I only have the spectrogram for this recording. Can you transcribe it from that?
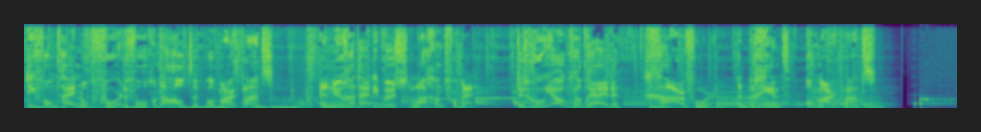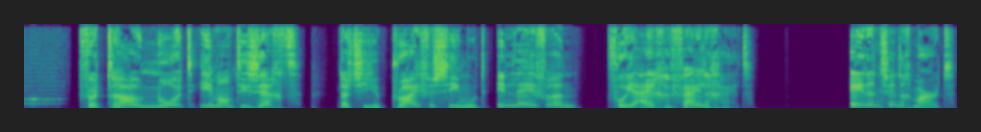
Die vond hij nog voor de volgende halte op Marktplaats. En nu gaat hij die bus lachend voorbij. Dus hoe je ook wilt rijden, ga ervoor. Het begint op Marktplaats. Vertrouw nooit iemand die zegt dat je je privacy moet inleveren voor je eigen veiligheid. 21 maart,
